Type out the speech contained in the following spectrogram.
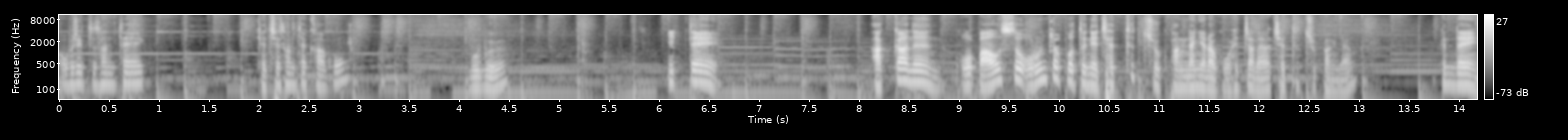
오브젝트 선택, 개체 선택하고 무브. 이때 아까는 오- 마우스 오른쪽 버튼이 Z축 방향이라고 했잖아요. Z축 방향. 근데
